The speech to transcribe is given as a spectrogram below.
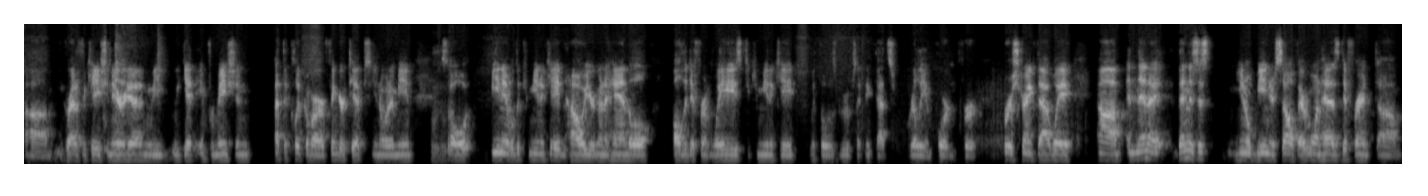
um, gratification area and we we get information at the click of our fingertips. You know what I mean? Mm-hmm. So being able to communicate and how you're going to handle all the different ways to communicate with those groups. I think that's really important for for a strength that way. Um, and then I, then it's just you know being yourself. Everyone has different um,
